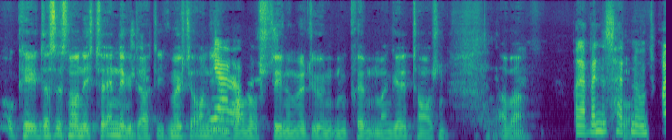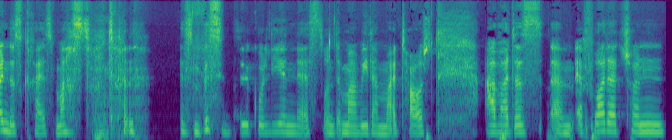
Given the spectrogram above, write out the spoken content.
Okay, das ist noch nicht zu Ende gedacht. Ich möchte auch nicht ja. am Bahnhof stehen und mit irgendeinem Fremden mein Geld tauschen. Aber. Oder wenn du es halt so. nur im Freundeskreis machst und dann es ein bisschen zirkulieren lässt und immer wieder mal tauscht. Aber das ähm, erfordert schon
